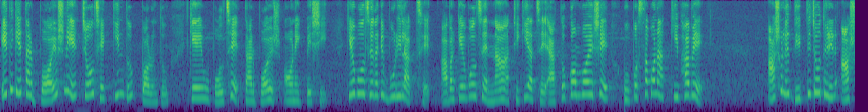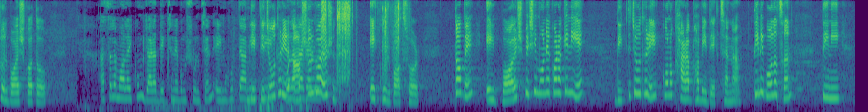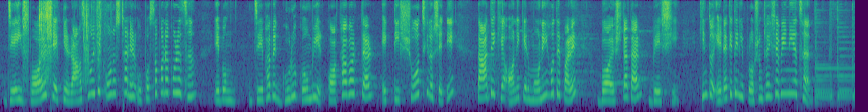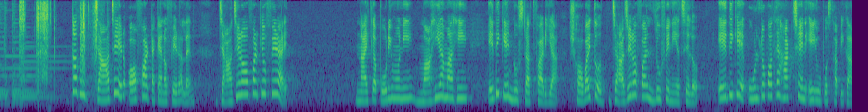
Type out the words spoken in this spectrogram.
এদিকে তার বয়স নিয়ে চলছে কিন্তু পরন্তু। কেউ বলছে তার বয়স অনেক বেশি। কেউ বলছে তাকে বুড়ি লাগছে আবার কেউ বলছে না ঠিকই আছে এত কম বয়সে উপস্থাপনা কীভাবে? আসলে দীপ্তি চৌধুরীর আসল বয়স কত? আসসালামু আলাইকুম যারা দেখছেন এবং শুনছেন এই মুহূর্তে আমি দীপ্তি চৌধুরীর আসল বয়স একুশ বছর। তবে এই বয়স বেশি মনে করাকে নিয়ে দীপ্তি চৌধুরী কোনো খারাপভাবেই দেখছেন না। তিনি বলেছেন তিনি যেই বয়সে একটি রাজনৈতিক অনুষ্ঠানের উপস্থাপনা করেছেন এবং যেভাবে গুরু গম্ভীর কথাবার্তার একটি শো ছিল সেটি, তা দেখে অনেকের মনেই হতে পারে বয়সটা তার বেশি। কিন্তু এটাকে তিনি প্রশংসা হিসেবেই নিয়েছেন। তবে জাজের অফারটা কেন ফেরালেন? জাজের অফার কেউ ফেরায়? নায়িকা পরিমণি, মাহিয়া মাহি এদিকে নুসরাত ফারিয়া, সবাই তো জাজের অফার লুফে নিয়েছিল। এদিকে উল্টো পথে হাঁটছেন এই উপস্থাপিকা।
